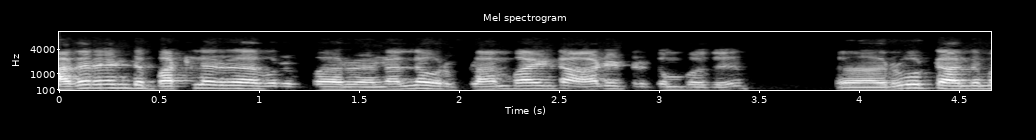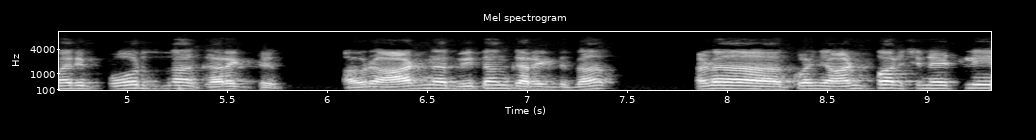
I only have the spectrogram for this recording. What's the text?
அதர் எண்ட் பட்லர் ஒரு நல்ல ஒரு ஃபிளாம்பாயன்ட்டா ஆடிட்டு இருக்கும்போது, ரூட் அந்த மாரி போறது தான் கரெக்ட். அவர் ஆடின விதம் கரெக்ட் தான். ஆனா கொஞ்சம் அன்பார்ச்சுனேட்லி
